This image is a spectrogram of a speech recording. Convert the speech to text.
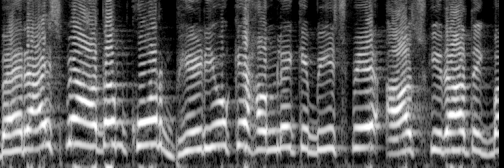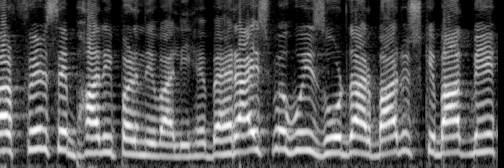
बहराइच में आदमखोर भेड़ियों के हमले के बीच में आज की रात एक बार फिर से भारी पड़ने वाली है। बहराइच में हुई जोरदार बारिश के बाद में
